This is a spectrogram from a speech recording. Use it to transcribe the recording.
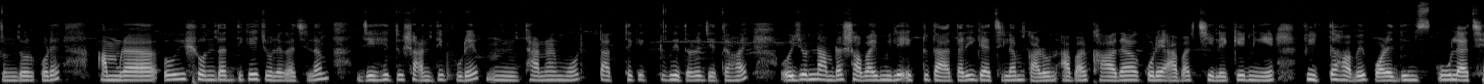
সুন্দর করে। আমরা ওই সন্ধ্যার দিকেই চলে গেছিলাম। যেহেতু শান্তিপুরে থানার মোড়, তার থেকে একটু ভেতরে যেতে হয়। ওই জন্য আমরা সবাই মিলে একটু তাড়াতাড়ি গেছিলাম। কারণ আবার খাওয়া দাওয়া করে আবার ছেলেকে নিয়ে ফিরতে হবে। পরের দিন স্কুল আছে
